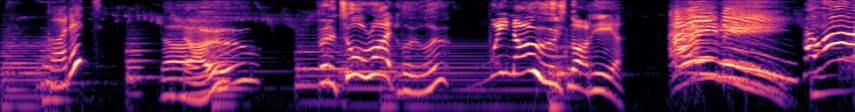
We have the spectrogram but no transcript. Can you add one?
Got it? No. But it's all right, Lulu. We know who's not here. Amy! Hello?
